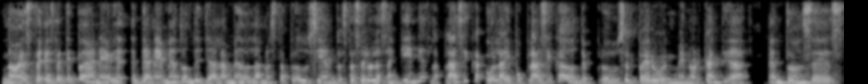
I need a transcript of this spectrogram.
no, este, este tipo de anemia, de anemia es donde ya la médula no está produciendo estas células sanguíneas, la plásica o la hipoplásica, donde produce pero en menor cantidad. Entonces,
